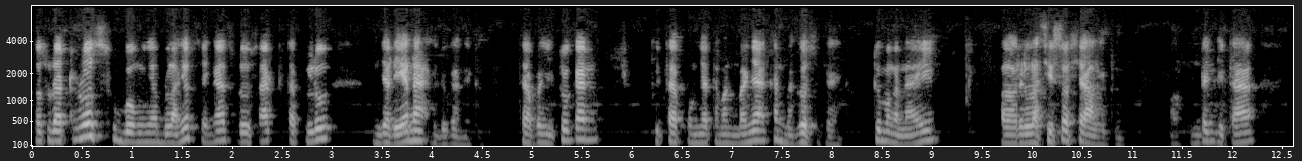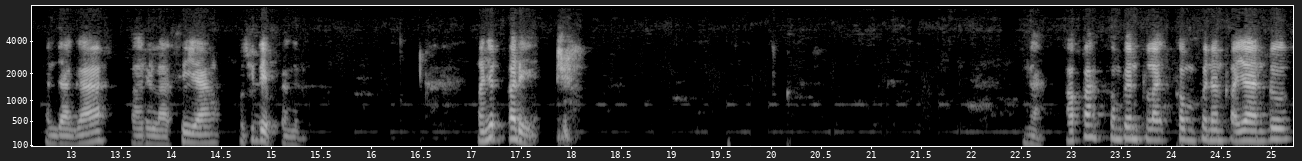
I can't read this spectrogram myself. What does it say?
kalau sudah terus hubungnya berlanjut sehingga suatu saat kita perlu menjadi enak gitu kan itu. Tapi itu kan kita punya teman banyak kan bagus juga. Itu mengenai uh, relasi sosial itu. Oh, penting kita menjaga uh, relasi yang positif kan gitu. Lanjut tadi. Nah, apa kemungkinan pelayan itu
